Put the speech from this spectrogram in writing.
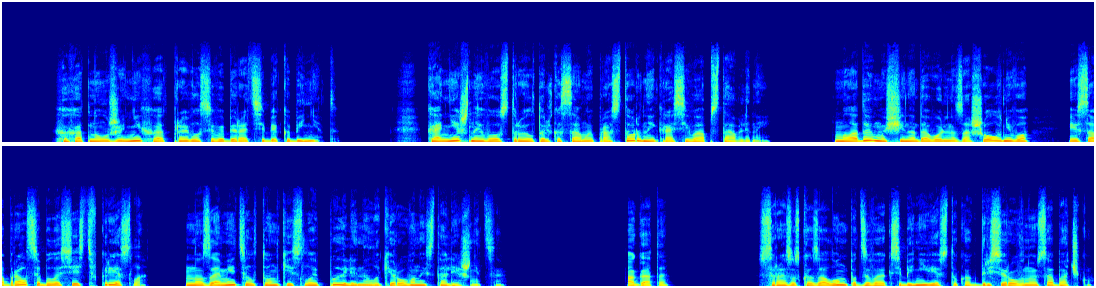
— хохотнул жених и отправился выбирать себе кабинет. Конечно, его устроил только самый просторный и красиво обставленный. Молодой мужчина довольно зашел в него и собрался было сесть в кресло, но заметил тонкий слой пыли на лакированной столешнице. «Агата», — сразу сказал он, подзывая к себе невесту, как дрессированную собачку.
